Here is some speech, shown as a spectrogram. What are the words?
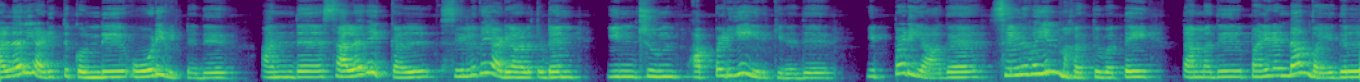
அலறி அடித்துக்கொண்டு ஓடிவிட்டது. அந்த சலவைக்கல் சிலுவை அடையாளத்துடன் இன்றும் அப்படியே இருக்கிறது. இப்படியாக சிலுவையின் மகத்துவத்தை தமது பனிரெண்டாம் வயதில்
